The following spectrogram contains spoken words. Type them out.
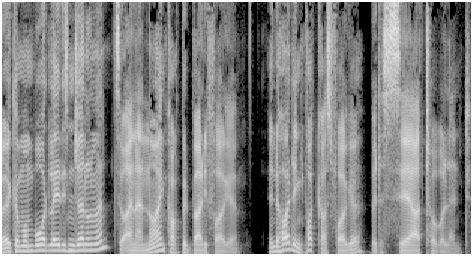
Welcome on board, ladies and gentlemen, zu einer neuen Cockpit Buddy Folge. In der heutigen Podcast Folge wird es sehr turbulent,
